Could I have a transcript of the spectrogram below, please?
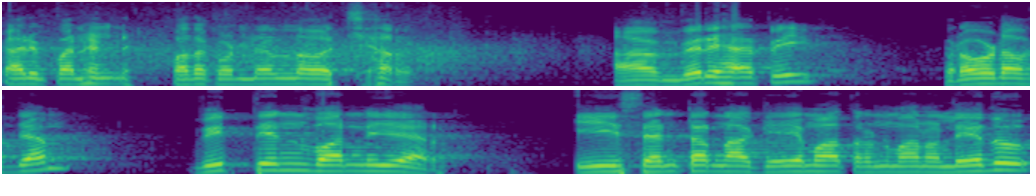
కానీ పన్నెండు పదకొండు నెలల్లో వచ్చారు. I'm very happy proud of them with in one year ఈ సెంటర్ నాకు ఏమాత్రం అనుమానం లేదు.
